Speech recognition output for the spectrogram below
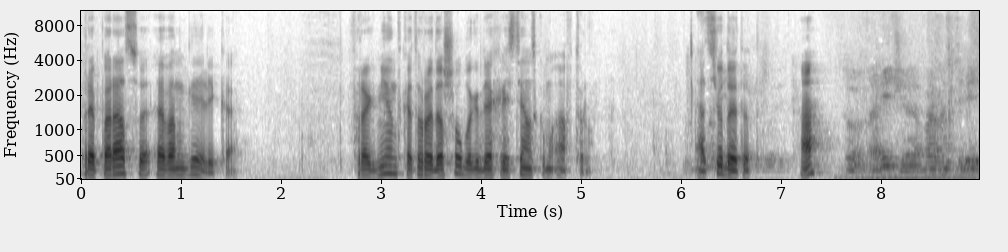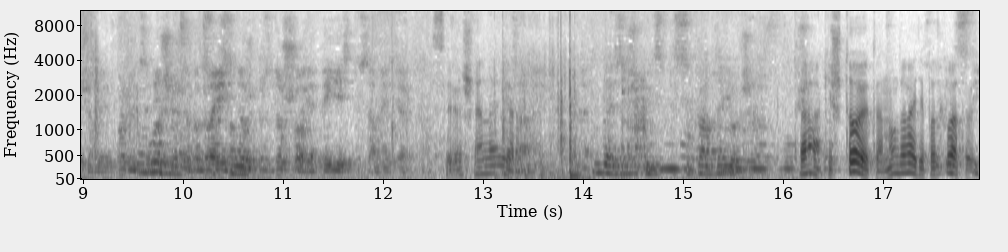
Препарацию Евангелика. Фрагмент, который дошел благодаря христианскому автору. Отсюда этот... А? О речи, о важности речи, он пользуется речью, чтобы говорить с душой. Это и есть то самое зеркало. Совершенно верно. Ну да, здесь, в принципе, Сократ дает же. Так, и что это? Ну давайте подхватывать.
